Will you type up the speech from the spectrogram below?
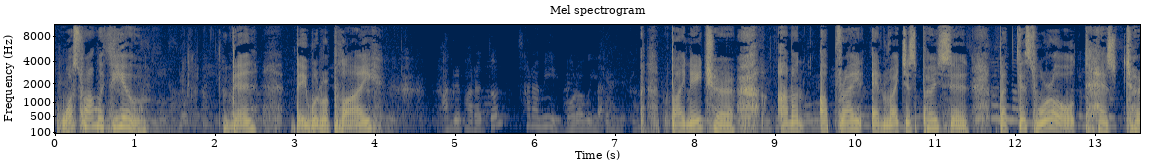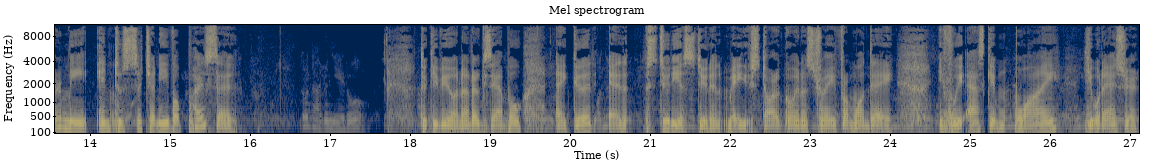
What's wrong with you? Then they would reply, by nature, I'm an upright and righteous person, but this world has turned me into such an evil person. To give you another example, a good and studious student may start going astray from one day. If we ask him why, he would answer,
